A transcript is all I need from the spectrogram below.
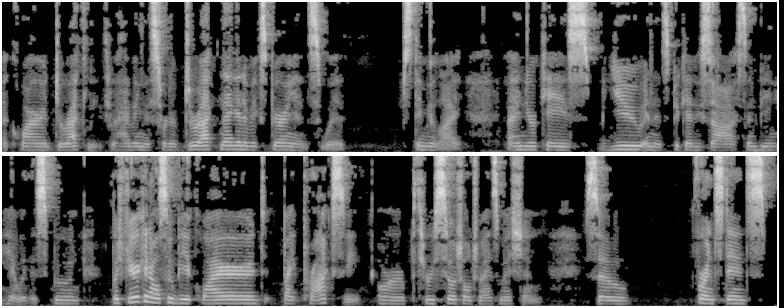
acquired directly through having this sort of direct negative experience with stimuli. Uh, in your case, you and then spaghetti sauce and being hit with a spoon. But fear can also be acquired by proxy or through social transmission. So, for instance,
